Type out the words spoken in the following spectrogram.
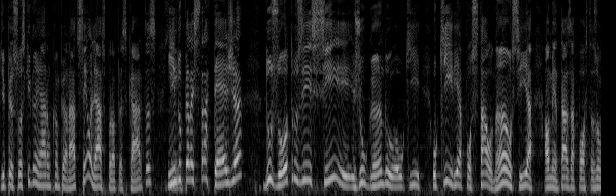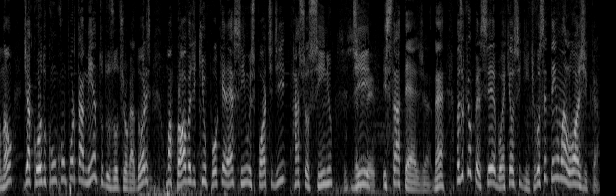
de pessoas que ganharam campeonatos sem olhar as próprias cartas, indo pela estratégia dos outros e se julgando o que, o que iria apostar ou não, se ia aumentar as apostas ou não, de acordo com o comportamento dos outros jogadores. Uma prova de que o poker é sim um esporte de raciocínio, de Perfeito. estratégia, né? Mas o que eu percebo é que é o seguinte: você tem uma lógica.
